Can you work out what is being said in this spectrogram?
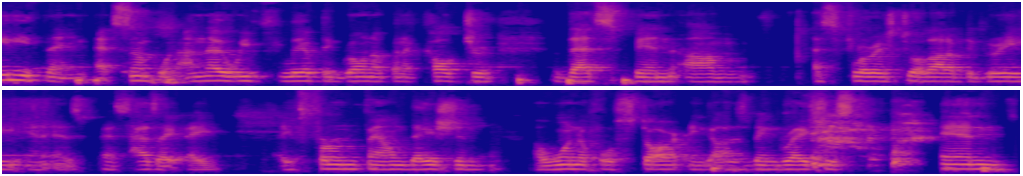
anything at some point. I know we've lived and grown up in a culture that's been um, has flourished to a lot of degree and has, has, a, a, a firm foundation, a wonderful start, and God has been gracious. And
